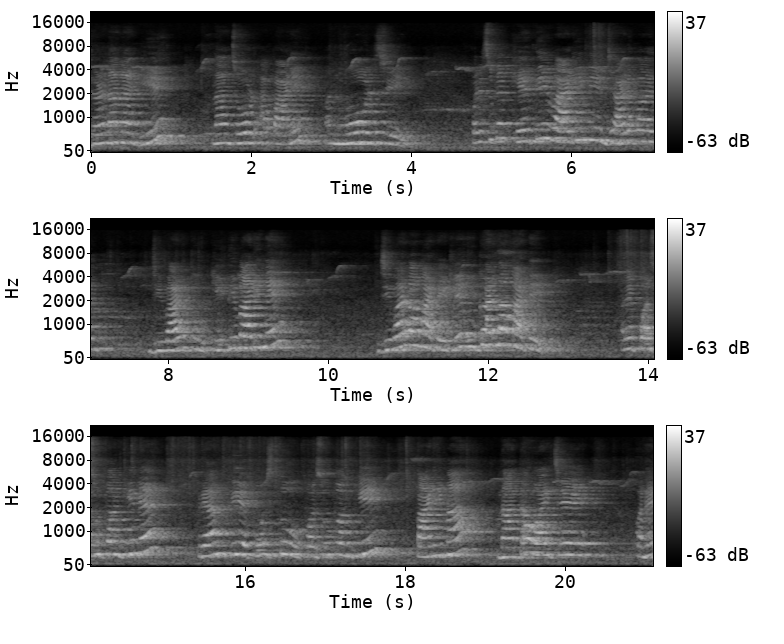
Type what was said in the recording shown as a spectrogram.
ઝરણાના ગીરના છોડ, આ પાણી અનમોલ છે. પછી શું કે ખેતીવાડીને ઝાડવા જીવાડતું ખેતીવાડીને જીવાડવા માટે એટલે ઉગાડવા માટે અને પશુ પંખીને પ્રેમથી પૂછતું પશુ પંખી પાણીમાં નાતા હોય છે અને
